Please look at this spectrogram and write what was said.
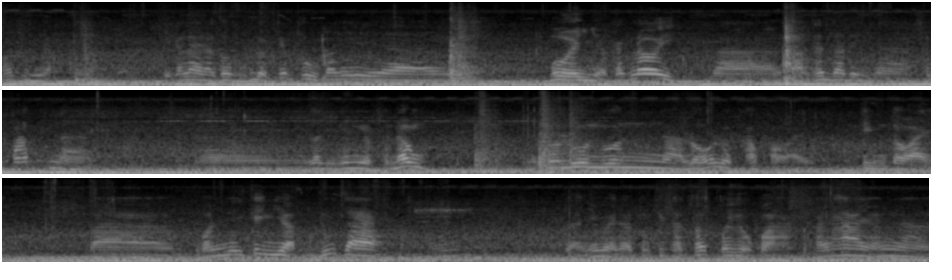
phó chủ nhiệm. Thì cái này là tôi cũng được tiếp thu các cái ờ, mô hình ở các nơi và bản thân gia đình xuất phát là ờ, gia đình doanh nghiệp thuần nông. Tôi luôn luôn là lỗ lực học hỏi, tìm tòi và có những cái kinh nghiệm rút ra. Để như vậy là tổ chức sản xuất có hiệu quả. Cái hai nữa là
